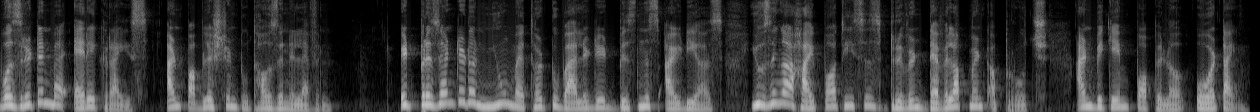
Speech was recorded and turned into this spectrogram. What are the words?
was written by Eric Rice and published in 2011. It presented a new method to validate business ideas using a hypothesis driven development approach and became popular over time.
